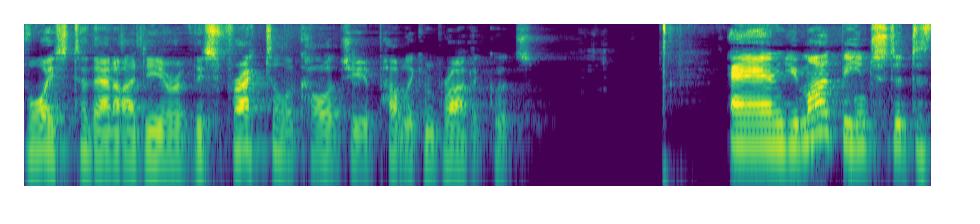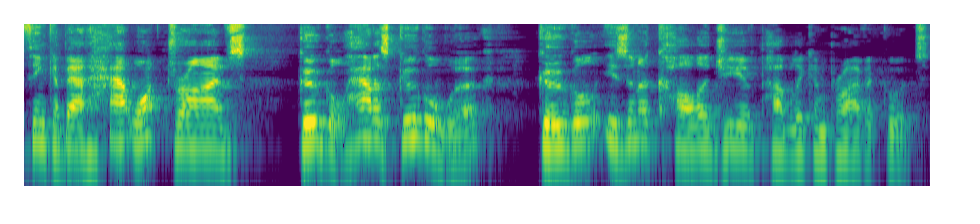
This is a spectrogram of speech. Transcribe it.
voice to that idea of this fractal ecology of public and private goods. And you might be interested to think about how, what drives Google. How does Google work? Google is an ecology of public and private goods.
